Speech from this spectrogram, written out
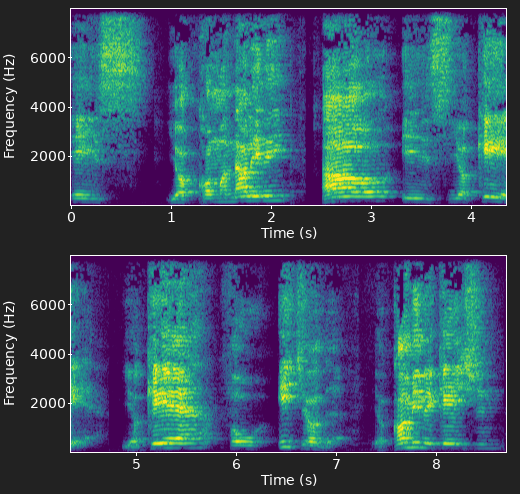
is your commonality? How is your care? Your care for each other, your communication,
